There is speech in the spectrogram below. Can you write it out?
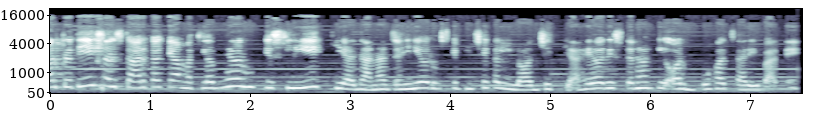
और प्रत्येक संस्कार का क्या मतलब है, और वो किस लिए किया जाना चाहिए, और उसके पीछे का लॉजिक क्या है, और इस तरह की और बहुत सारी बातें।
